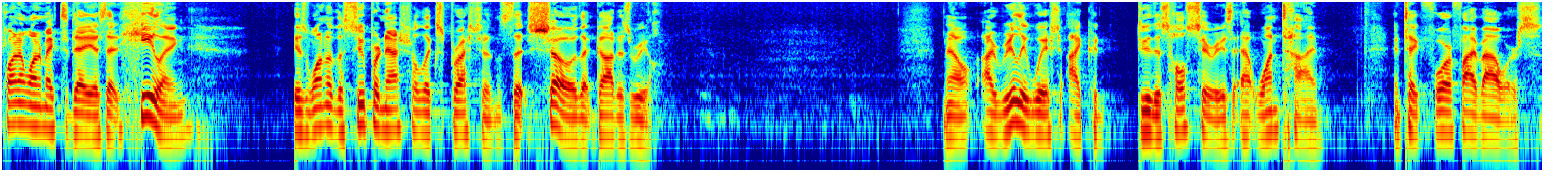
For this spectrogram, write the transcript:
point I want to make today is that healing is one of the supernatural expressions that show that God is real. Now, I really wish I could do this whole series at one time and take four or five hours,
